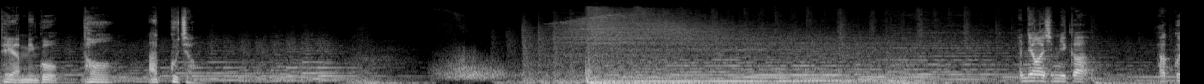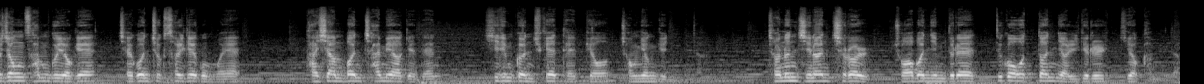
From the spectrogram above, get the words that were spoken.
대한민국 더 압구정 안녕하십니까. 압구정 3구역의 재건축 설계 공모에 다시 한번 참여하게 된 히림건축의 대표 정영균입니다. 저는 지난 7월 조합원님들의 뜨거웠던 열기를 기억합니다.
